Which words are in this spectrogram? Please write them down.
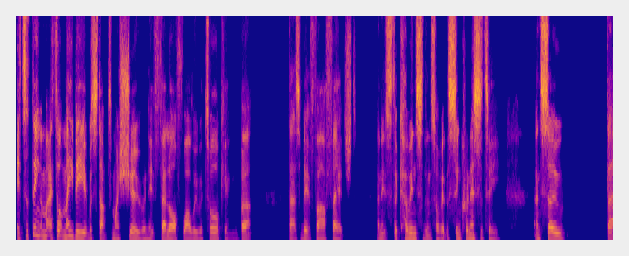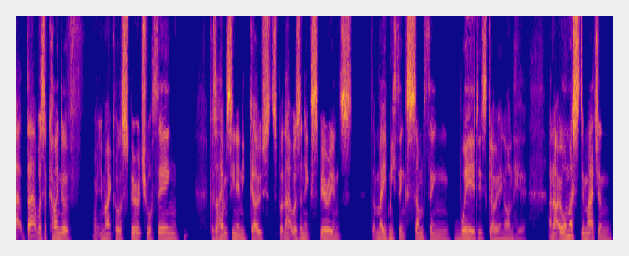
it's a thing. I thought maybe it was stuck to my shoe and it fell off while we were talking, but that's a bit far fetched. And it's the coincidence of it, the synchronicity. And so that that was a kind of what you might call a spiritual thing. because I haven't seen any ghosts, but that was an experience that made me think something weird is going on here. And I almost imagine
